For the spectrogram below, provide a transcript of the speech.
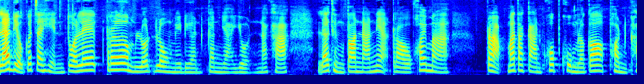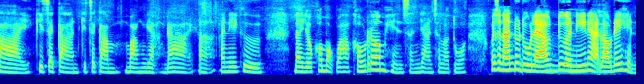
แล้วเดี๋ยวก็จะเห็นตัวเลขเริ่มลดลงในเดือนกันยายนนะคะ แล้วถึงตอนนั้นเนี่ยเราค่อยมา ปรับมาตรการควบคุมแล้วก็ผ่อนคลายกิจการกิจกรรมบางอย่างได้อะอันนี้คือนายกเขาบอกว่าเขาเริ่มเห็นสัญญาณชะลอตัว เพราะฉะนั้นดูดูๆแล้วเดือนนี้เนี่ยเราได้เห็น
